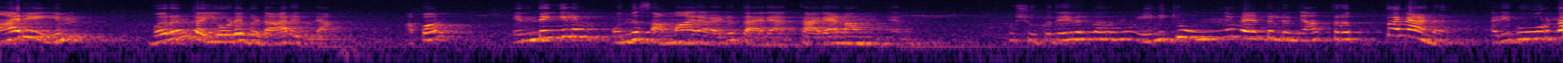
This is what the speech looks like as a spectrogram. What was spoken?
ആരെയും വെറും കൈയോടെ വിടാറില്ല. അപ്പം എന്തെങ്കിലും ഒന്ന് സമ്മാനമായിട്ട് തരാ തരണം എന്ന്. അപ്പോൾ ശുഭദേവൻ പറഞ്ഞു എനിക്ക് ഒന്നും വേണ്ടല്ലോ ഞാൻ തൃപ്തനാണ്. പരിപൂർണ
